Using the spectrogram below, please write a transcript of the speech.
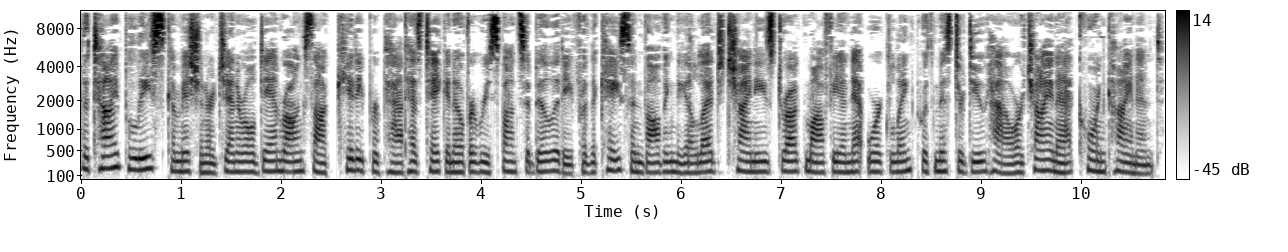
The Thai Police Commissioner General Damrongsak Kittiprapat has taken over responsibility for the case involving the alleged Chinese drug mafia network linked with Mr. Du Hao or Chaiyanat Kornchayanant.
